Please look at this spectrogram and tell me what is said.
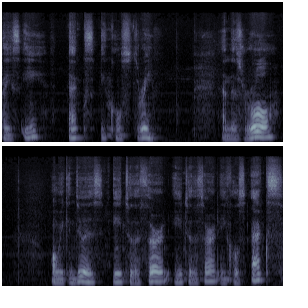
base e, x equals 3. And this rule, what we can do is e to the third, e to the third equals x.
